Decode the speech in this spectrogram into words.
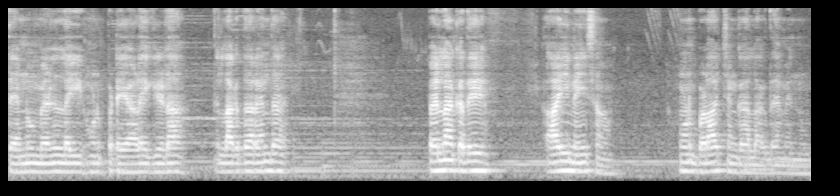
ਤੈਨੂੰ ਮਿਲਣ ਲਈ ਹੁਣ ਪਟਿਆਲੇ ਗੇੜਾ ਲੱਗਦਾ ਰਹਿੰਦਾ ਪਹਿਲਾਂ ਕਦੇ ਆਈ ਨਹੀਂ ਸਾਂ। ਹੁਣ ਬੜਾ ਚੰਗਾ ਲੱਗਦਾ ਮੈਨੂੰ।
